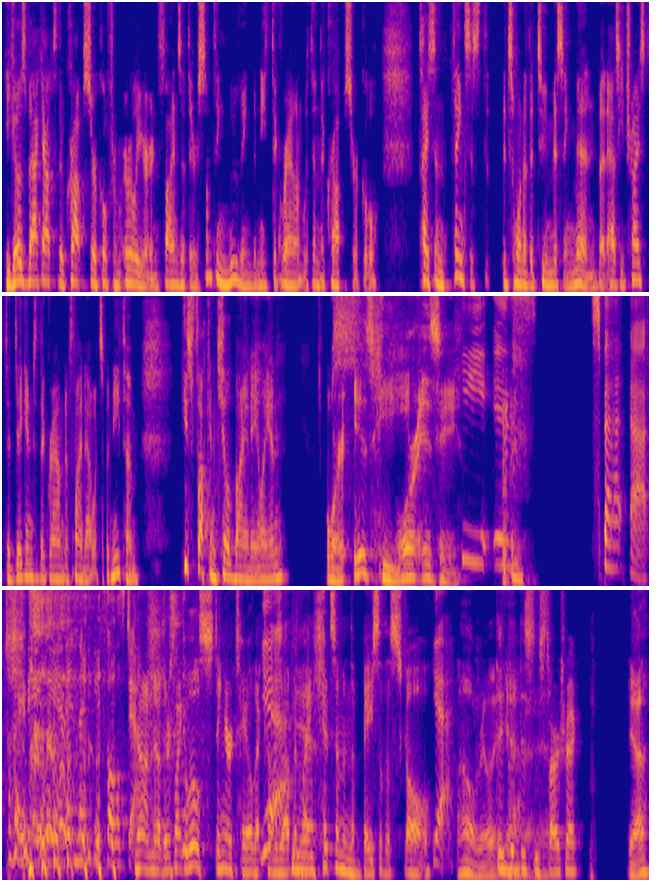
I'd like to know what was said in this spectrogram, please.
He goes back out to the crop circle from earlier and finds that there's something moving beneath the ground within the crop circle. Tyson thinks it's, it's one of the two missing men, but as he tries to dig into the ground to find out what's beneath him, he's fucking killed by an alien. Or is he? Or is he? He is spat at by an alien and then he falls down. no, no, there's like a little stinger tail that comes up and Yeah. like hits him in the base of the skull. Yeah. Oh, really? They Yeah. did this in Star Trek Yeah.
